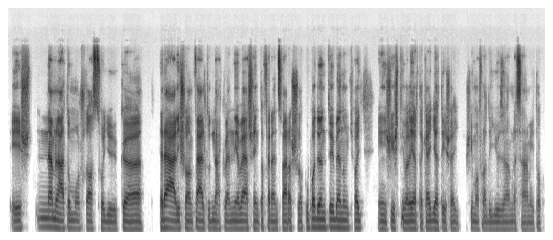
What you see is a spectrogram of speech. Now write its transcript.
és nem látom most azt, hogy ők reálisan fel tudnák venni a versenyt a Ferencvárossal a kupadöntőben, úgyhogy én is Istivel értek egyet, és egy sima Fradi győzelemre számítok.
